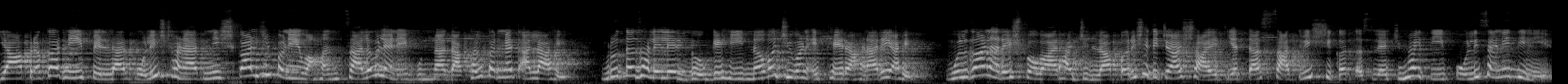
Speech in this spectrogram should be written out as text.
या प्रकरणी पेल्हार पोलीस ठाण्यात निष्काळजीपणे वाहन चालवल्याने गुन्हा दाखल करण्यात आला आहे. मृत झालेले दोघेही नवजीवन येथे राहणारे आहेत. मुलगा नरेश पवार हा जिल्हा परिषदेच्या शाळेत इयत्ता सातवी शिकत असल्याची माहिती पोलिसांनी दिली आहे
